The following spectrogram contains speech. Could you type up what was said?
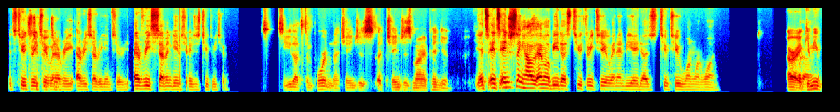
It's two it's three two, two three, in every every every game series. Every seven game series is two three two. See, that's important. That changes that changes my opinion. Yeah, it's it's interesting how MLB does two three two and NBA does two two one one one. All right, But, give um, me,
